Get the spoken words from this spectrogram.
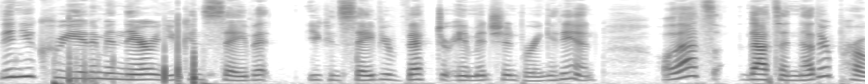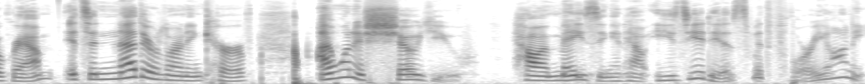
Then you create them in there and you can save it. You can save your vector image and bring it in. Well, that's, that's another program. It's another learning curve. I want to show you how amazing and how easy it is with Floriani.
